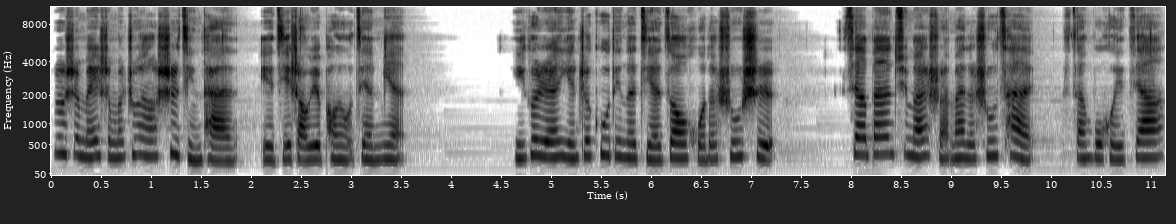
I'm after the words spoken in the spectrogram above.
若是没什么重要事情谈，也极少约朋友见面。一个人沿着固定的节奏活得舒适，下班去买甩卖的蔬菜，散步回家，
